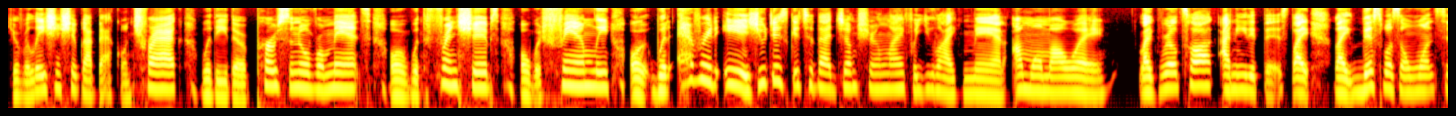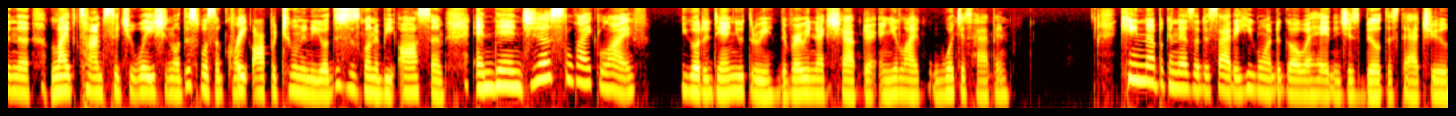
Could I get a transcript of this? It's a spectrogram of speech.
your relationship got back on track with either personal romance or with friendships or with family or whatever it is. You just get to that juncture in life where you like, man, I'm on my way. Like real talk, I needed this. Like like this was a once in a lifetime situation or this was a great opportunity or this is going to be awesome. And then just like life, you go to Daniel 3, the very next chapter and you're like, what just happened? King Nebuchadnezzar decided he wanted to go ahead and just build the statue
